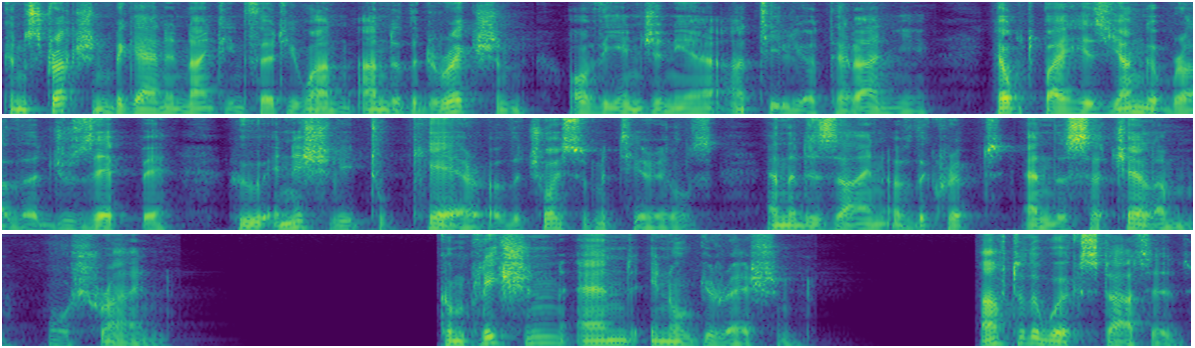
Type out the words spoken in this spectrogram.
Construction began in 1931 under the direction of the engineer Attilio Terragni, helped by his younger brother Giuseppe, who initially took care of the choice of materials and the design of the crypt and the sacellum, or shrine. Completion and inauguration. After the work started,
